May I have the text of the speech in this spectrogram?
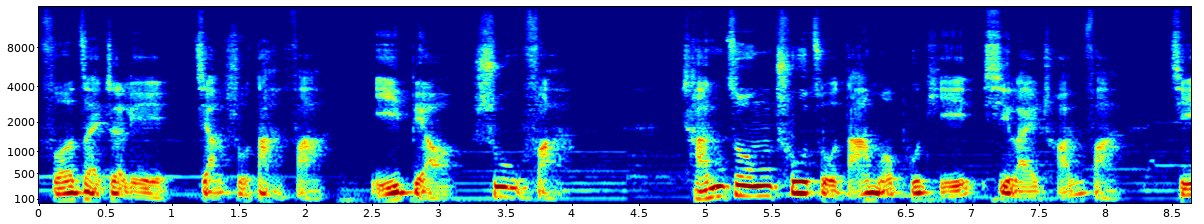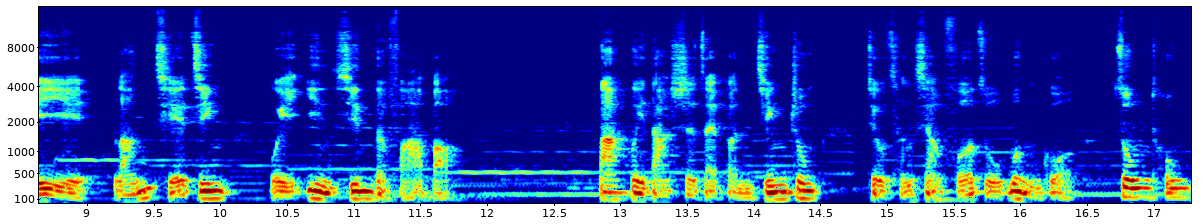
佛在这里讲述大法，以表书法。禅宗初祖达摩菩提昔来传法，即以《楞伽经》为印心的法宝。大慧大师在本经中就曾向佛祖问过宗通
